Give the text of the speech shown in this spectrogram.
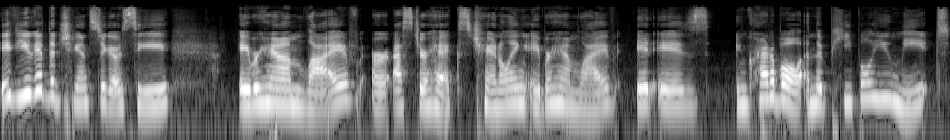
if you get the chance to go see Abraham live or Esther Hicks channeling Abraham live, it is incredible and the people you meet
